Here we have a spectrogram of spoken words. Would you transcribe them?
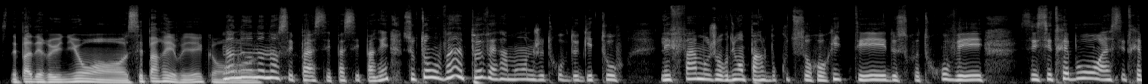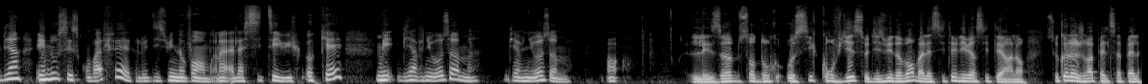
ce n'est pas des réunions séparées, vous voyez quand... Non, non, non, non, c'est pas, c'est pas séparé. Surtout, on va un peu vers un monde, je trouve, de ghetto. Les femmes aujourd'hui, on parle beaucoup de sororité, de se retrouver. C'est très beau, hein, c'est très bien. Et nous, c'est ce qu'on va faire le 18 novembre à la Cité U, ok? Mais bienvenue aux hommes, bienvenue aux hommes. Oh. Les hommes sont donc aussi conviés ce 18 novembre à la cité universitaire. Alors, ce colloque, je rappelle, s'appelle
